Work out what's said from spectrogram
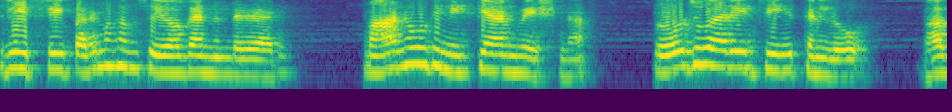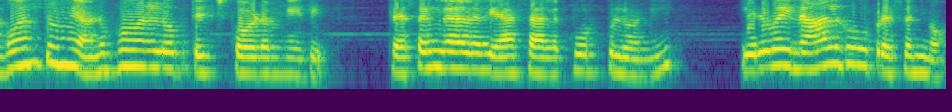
శ్రీ శ్రీ పరమహంస యోగానంద గారు మానవుడి నిత్యాన్వేషణ రోజువారీ జీవితంలో భగవంతుణ్ణి అనుభవంలోకి తెచ్చుకోవడం మీది ప్రసంగాల వ్యాసాల కూర్పులోని ఇరవై నాలుగవ ప్రసంగం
